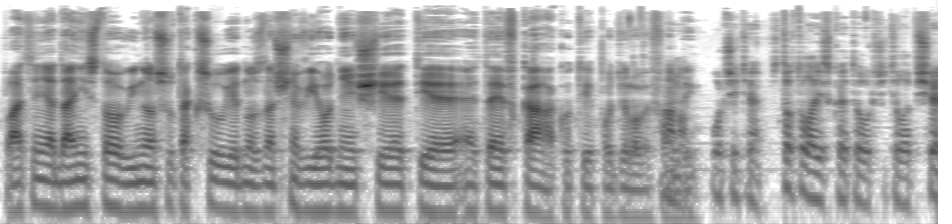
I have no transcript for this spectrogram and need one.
platenia daní z toho výnosu, tak sú jednoznačne výhodnejšie tie etf ako tie podielové fondy. Áno, určite. Z tohto hľadiska je to určite lepšie.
